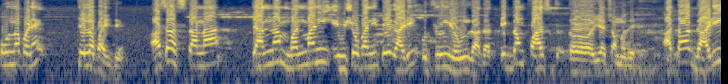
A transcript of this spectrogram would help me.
पूर्णपणे केलं पाहिजे. असं असताना त्यांना मनमानी हिशोबाने ते गाडी उचलून घेऊन जातात. एकदम फास्ट याच्यामध्ये. आता गाडी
